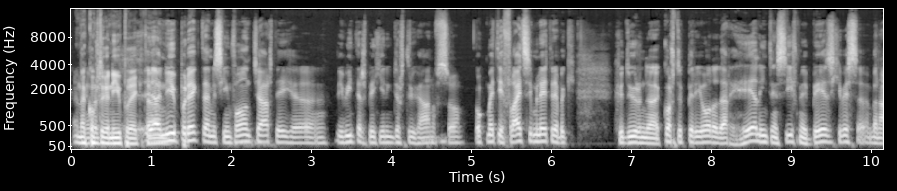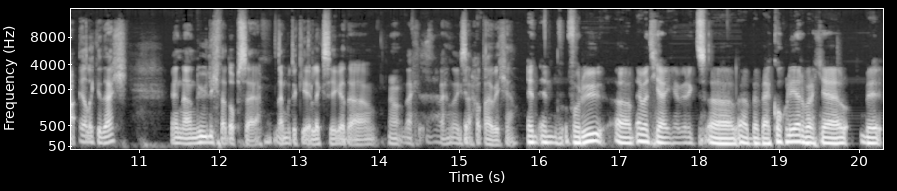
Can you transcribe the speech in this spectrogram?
En dan komt er een nieuw project aan. Ja, een nieuw project en misschien volgend jaar tegen die winters begin ik er terug aan of zo. Ook met die Flight Simulator heb ik gedurende een korte periode daar heel intensief mee bezig geweest, eh, bijna elke dag. En dan nu ligt dat opzij. Dat moet ik eerlijk zeggen. Dat, Ja. dat, dat, dat gaat dat weg. Hè. En, en voor u, eh, en want jij, jij werkt eh, eh, bij, bij Cochlear, waar jij bij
